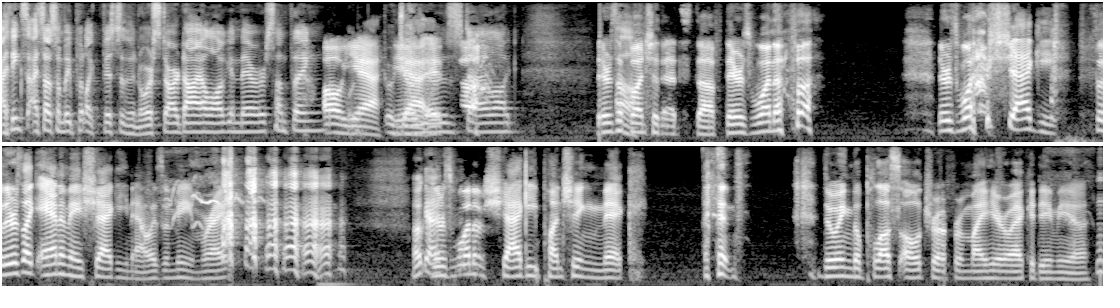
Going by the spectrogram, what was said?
I think I saw somebody put like Fist of the North Star dialogue in there or something. Oh yeah, or yeah. JoJo's it- uh, dialogue. there's a Oh. bunch of that stuff. There's one of uh, there's one of Shaggy. So there's like anime Shaggy now as a meme, right? okay. There's one of Shaggy punching Nick and doing the plus ultra from My Hero Academia.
